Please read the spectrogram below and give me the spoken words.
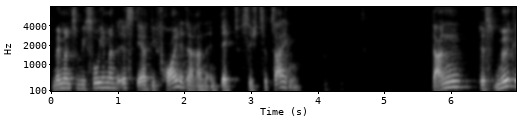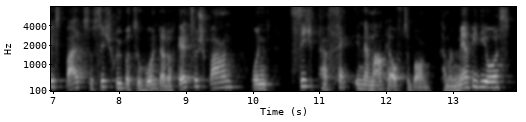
wenn man sowieso jemand ist, der die Freude daran entdeckt, sich zu zeigen, dann das möglichst bald zu sich rüber zu holen, dadurch Geld zu sparen und sich perfekt in der Marke aufzubauen, kann man mehr Videos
